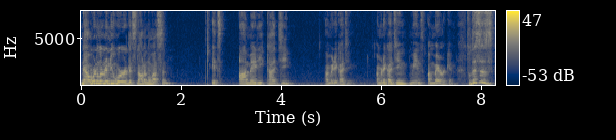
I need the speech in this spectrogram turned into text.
Now we're gonna learn a new word that's not in the lesson. It's Amerikajin. Amerikajin. Amerikajin means American. So this is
